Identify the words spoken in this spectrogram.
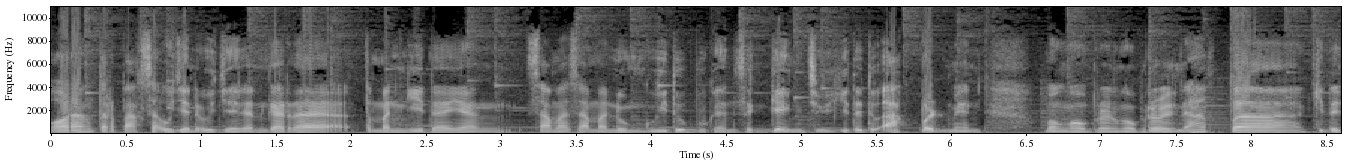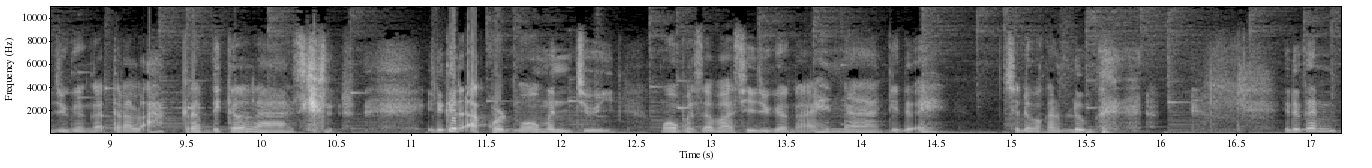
orang terpaksa hujan-hujanan karena teman kita yang sama-sama nunggu itu bukan segeng cuy. Kita tuh awkward man mau ngobrol-ngobrolin apa? Kita juga nggak terlalu akrab di kelas gitu. Ini kan awkward moment cuy. Mau basa-basi juga nggak enak gitu. Eh sudah makan belum? Itu kan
